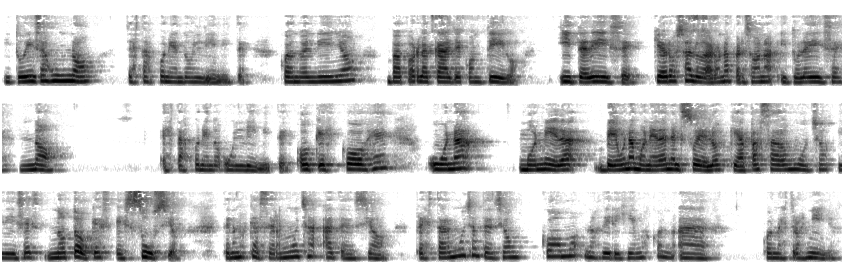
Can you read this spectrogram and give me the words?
y tú dices un no, ya estás poniendo un límite. Cuando el niño va por la calle contigo y te dice, quiero saludar a una persona y tú le dices, no, estás poniendo un límite. O que escoge una moneda, ve una moneda en el suelo que ha pasado mucho y dices, no toques, es sucio. Tenemos que hacer mucha atención, prestar mucha atención cómo nos dirigimos con, con nuestros niños,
